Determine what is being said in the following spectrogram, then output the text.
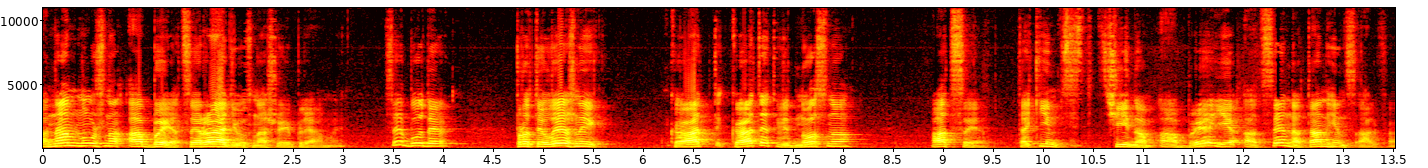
нам нужно АБ, це радіус нашої плями. Це буде протилежний кат, катет відносно АС. Таким чином АБ є АС на тангенс альфа.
